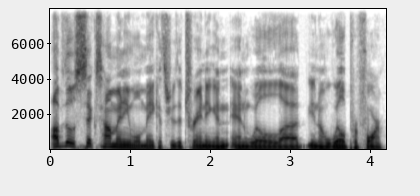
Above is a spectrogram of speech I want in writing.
Of those six, how many will make it through the training and and will uh, you know will perform?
